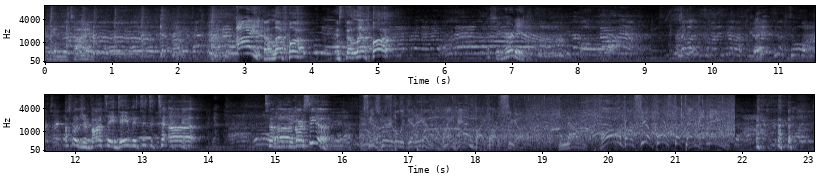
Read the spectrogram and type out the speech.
He's getting. Aye! that left hook. It's the left hook. That shit hurt it. That's what Gervonta Davis did to te- uh to uh, Garcia. Yeah. He's been able to get in. Right hand by Garcia. And now, oh, Garcia forced to take a knee.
